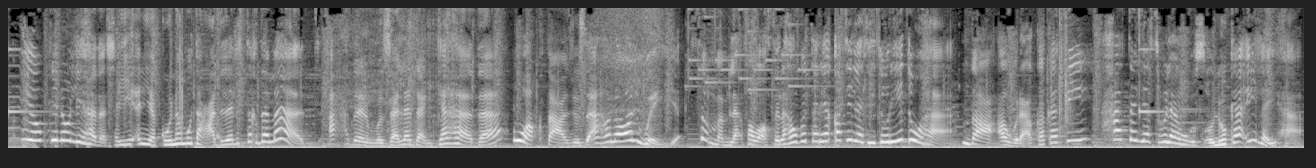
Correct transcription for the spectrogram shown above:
يمكن لهذا الشيء أن يكون متعدد الاستخدامات. أحضر مجلدا كهذا واقطع جزءه العلوي ثم املأ فواصله بالطريقة التي تريدها. ضع أوراقك فيه حتى يسهل وصولك إليها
